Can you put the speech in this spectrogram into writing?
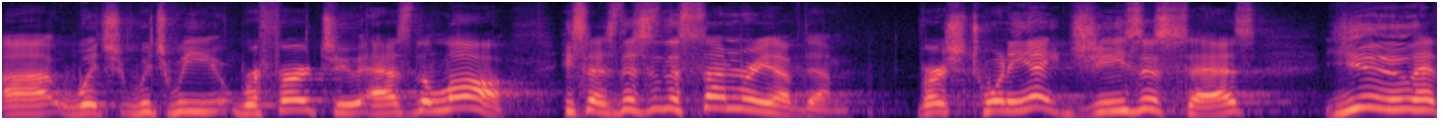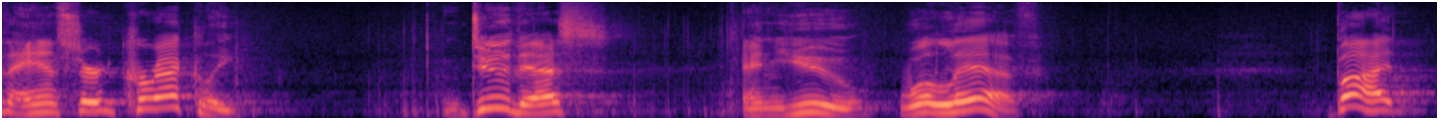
uh, which, which we refer to as the law. He says, This is the summary of them. Verse 28, Jesus says, You have answered correctly. Do this, and you will live. But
